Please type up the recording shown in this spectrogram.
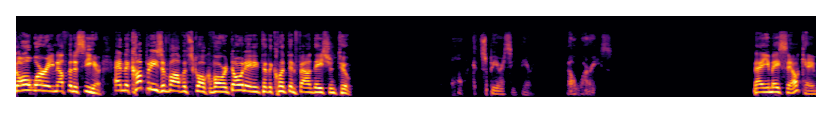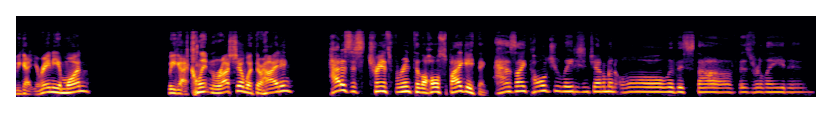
Don't worry, nothing to see here. And the companies involved with Skolkovo are donating to the Clinton Foundation too. All a conspiracy theory. No worries. Now you may say, okay, we got Uranium One, we got Clinton Russia, what they're hiding. How does this transfer into the whole Spygate thing? As I told you, ladies and gentlemen, all of this stuff is related.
